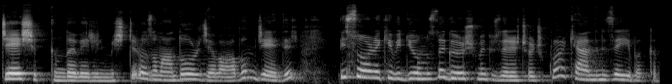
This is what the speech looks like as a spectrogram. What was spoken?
C şıkkında verilmiştir. O zaman doğru cevabım C'dir. Bir sonraki videomuzda görüşmek üzere çocuklar. Kendinize iyi bakın.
